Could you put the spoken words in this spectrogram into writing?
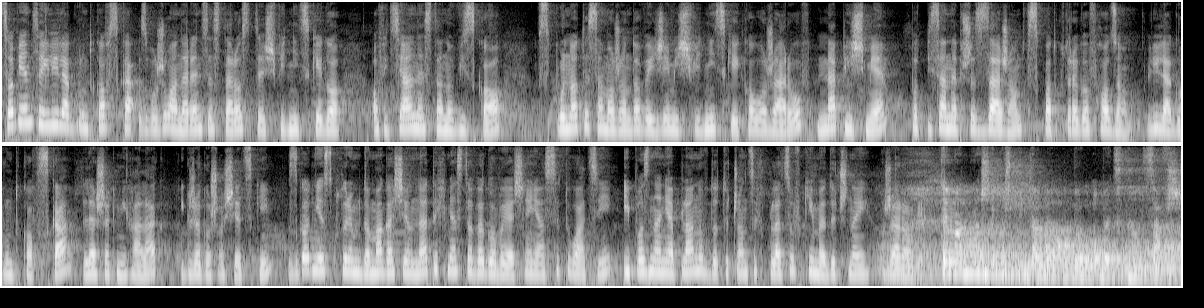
Co więcej, Lila Grundkowska złożyła na ręce starosty Świdnickiego oficjalne stanowisko Wspólnoty Samorządowej Ziemi Świdnickiej koło Żarów na piśmie podpisane przez zarząd, w skład którego wchodzą Lila Grundkowska, Leszek Michalak i Grzegorz Osiecki, zgodnie z którym domaga się natychmiastowego wyjaśnienia sytuacji i poznania planów dotyczących placówki medycznej w Żarowie. Temat naszego szpitala był obecny od zawsze.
